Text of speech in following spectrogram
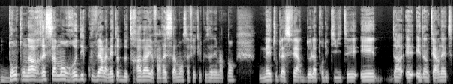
dont on a récemment redécouvert la méthode de travail, enfin récemment, ça fait quelques années maintenant, mais toute la sphère de la productivité et d'Internet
